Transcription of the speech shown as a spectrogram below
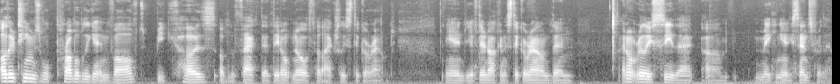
other teams will probably get involved because of the fact that they don't know if he'll actually stick around. And if they're not going to stick around, then I don't really see that um, making any sense for them.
